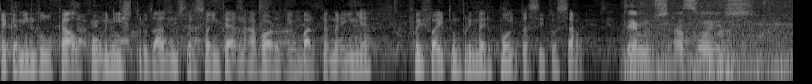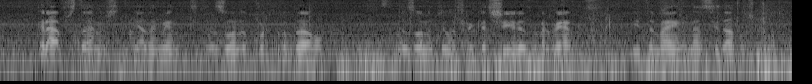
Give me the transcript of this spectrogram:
A caminho do local, com o Ministro da Administração Interna a bordo de um barco da Marinha, foi feito um primeiro ponto da situação. Temos ações graves danos, nomeadamente na zona de Porto Brandão, na zona de Vila Franca de Xira, de Mavente e também na cidade de Lisboa.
